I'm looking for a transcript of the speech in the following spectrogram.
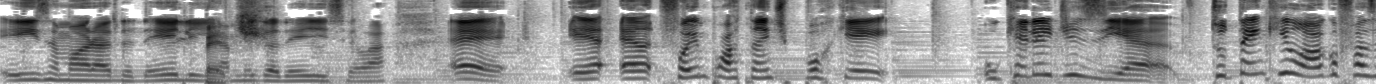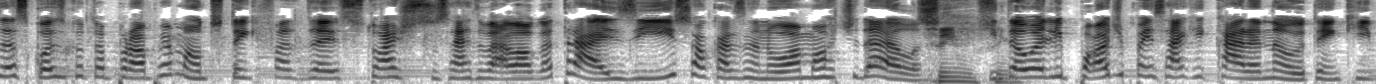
ex-namorada dele, Pet. amiga dele, sei lá, é, é- é- foi importante porque o que ele dizia, tu tem que logo fazer as coisas com a tua própria mão, tu tem que fazer, se tu acha isso certo, vai logo atrás. E isso ocasionou a morte dela. Sim, sim. Então ele pode pensar que, cara, não, eu tenho que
